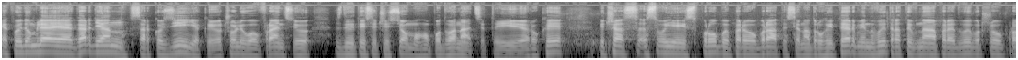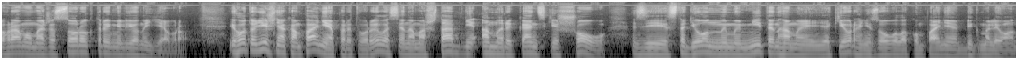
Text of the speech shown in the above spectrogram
Як повідомляє Гардіан, Саркозі, який очолював Францію з 2007 по 2012 роки, під час своєї спроби переобратися на другий термін витратив на передвиборчу програму майже 43 мільйони євро. Його тодішня кампанія перетворилася на масштабні американські шоу зі стадіонними мітингами, які організовувала компанія Malion.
